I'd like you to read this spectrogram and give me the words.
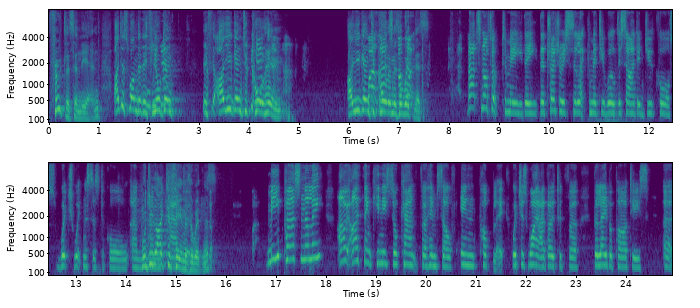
fruitless in the end. I just wondered if well, you're going... If, are you going to call him... Are you going Well, to call him as a not what- witness? That's not up to me. The the Treasury Select Committee will decide in due course which witnesses to call. And Would you and like to see him as a witness? me personally, I, I think he needs to account for himself in public, which is why I voted for the Labour Party's uh,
